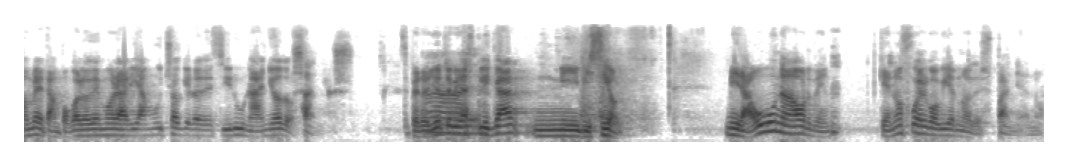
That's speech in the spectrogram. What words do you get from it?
hombre, tampoco lo demoraría mucho, quiero decir un año, dos años. Pero yo te voy a explicar mi visión. Mira, hubo una orden que no fue el gobierno de España, no.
